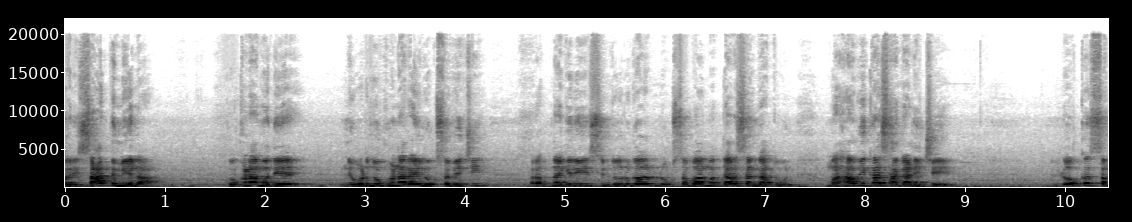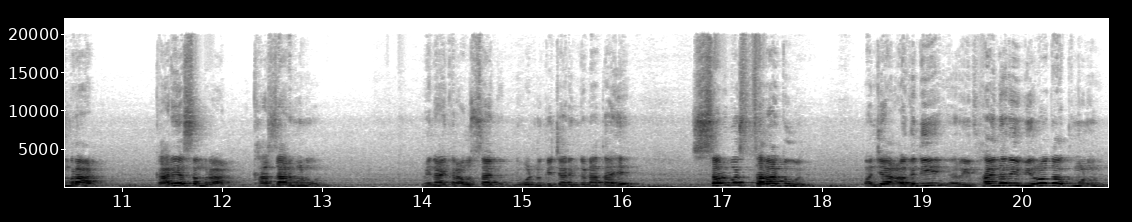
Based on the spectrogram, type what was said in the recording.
सॉरी सात मेला कोकणामध्ये निवडणूक होणार आहे लोकसभेची. रत्नागिरी सिंधुदुर्ग लोकसभा मतदारसंघातून महाविकास आघाडीचे लोकसम्राट कार्यसम्राट खासदार म्हणून विनायक राऊत साहेब निवडणुकीच्या रिंगणात आहे. सर्व स्तरातून म्हणजे अगदी रिफायनरी विरोधक म्हणून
